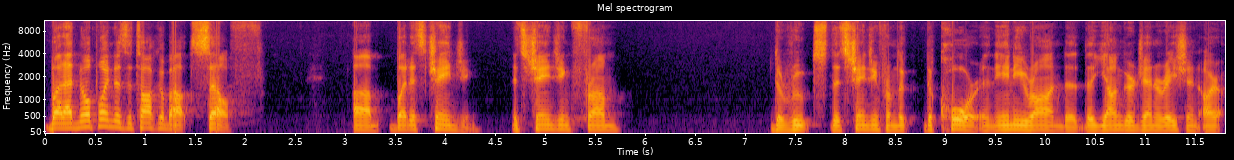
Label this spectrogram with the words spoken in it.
But at no point does it talk about self. Um, but it's changing. It's changing from the roots. That's changing from the, the core. And in Iran, the, the younger generation are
